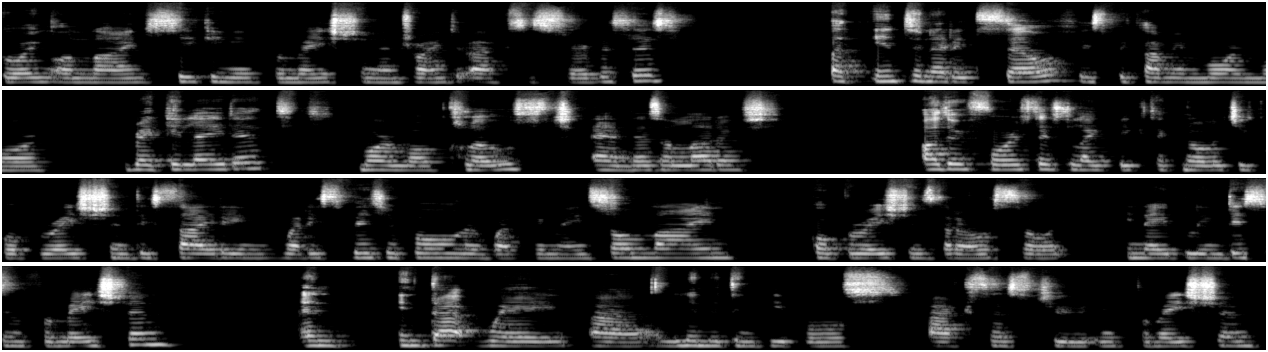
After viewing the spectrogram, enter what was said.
going online, seeking information and trying to access services but internet itself is becoming more and more regulated, more and more closed. And there's a lot of other forces like big technology corporation deciding what is visible and what remains online, corporations that are also enabling disinformation. And in that way, uh, limiting people's access to information,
